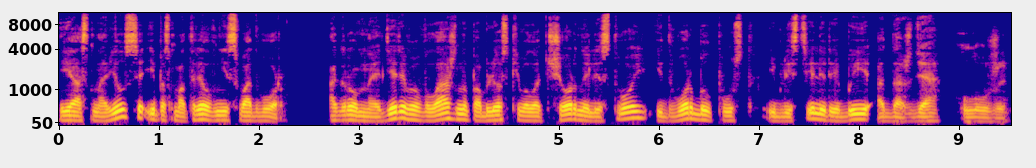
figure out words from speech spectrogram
я остановился и посмотрел вниз во двор. Огромное дерево влажно поблескивало черной листвой, и двор был пуст, и блестели рябые от дождя лужи.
